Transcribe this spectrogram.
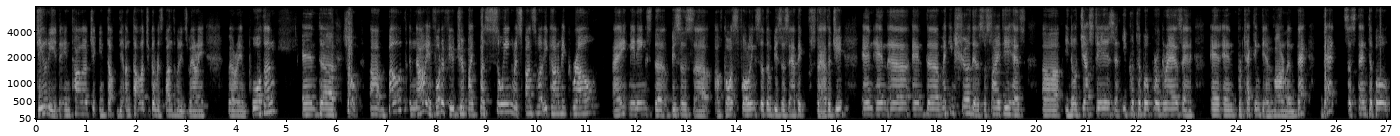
duty, the ontological, the ontological responsibility is very, very important. And uh, so uh, both now and for the future, by pursuing responsible economic growth, right, meaning the business, uh, of course, following certain business ethic strategy, and and uh, and uh, making sure that the society has uh, you know, justice and equitable progress and, and, and protecting the environment. That, that sustainable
